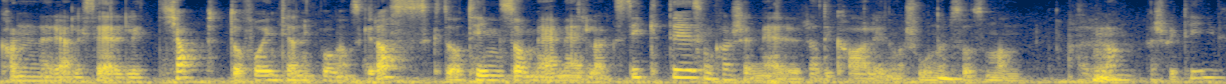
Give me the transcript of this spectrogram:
kan realisere litt kjapt og få inntjening på ganske raskt, og ting som er mer langsiktig, som kanskje er mer radikale innovasjoner, sånn som man har lang perspektiv.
